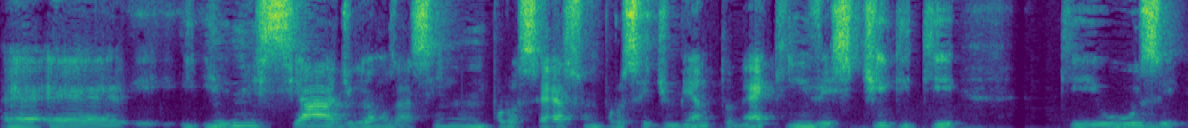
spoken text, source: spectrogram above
é, é, iniciar, digamos assim, um processo, um procedimento né, que investigue, que, que use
